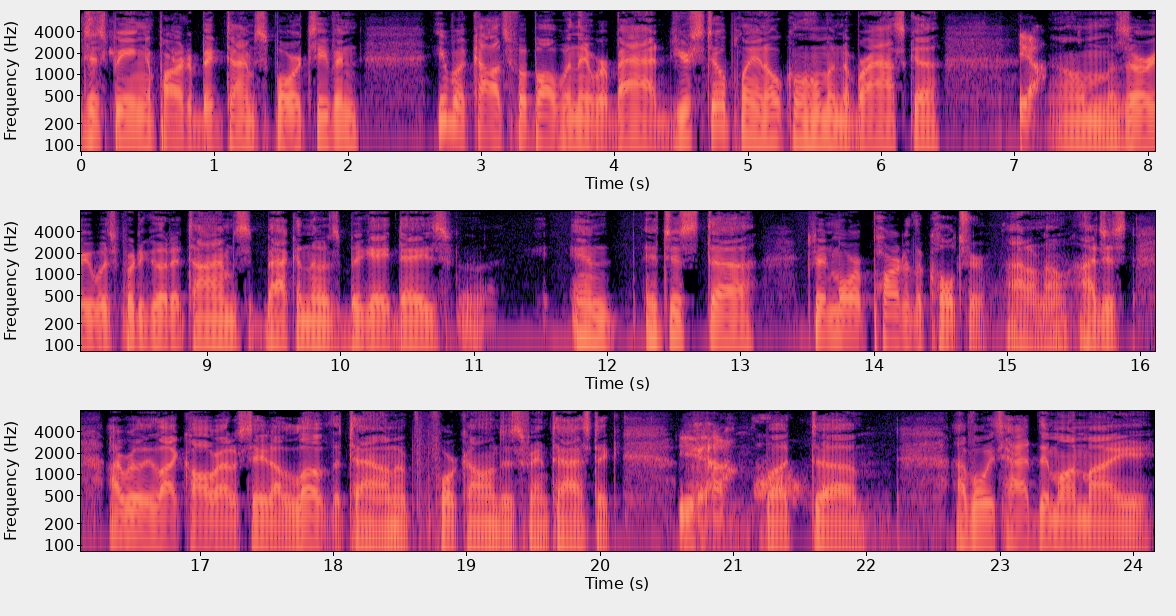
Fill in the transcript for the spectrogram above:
just being a part of big time sports, even even with college football when they were bad, you're still playing Oklahoma, Nebraska. Yeah. Um, Missouri was pretty good at times back in those Big Eight days, and it just uh, it's been more part of the culture. I don't know. I just I really like Colorado State. I love the town. Fort Collins is fantastic. Yeah. Um, but uh, I've always had them on my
